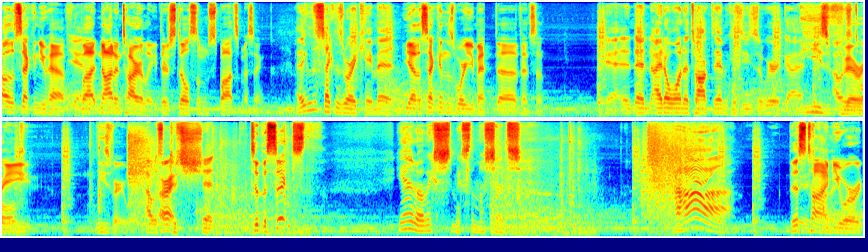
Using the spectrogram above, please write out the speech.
Oh, the second you have, Yeah. but not entirely. There's still some spots missing. I think the second is where I came in. Yeah, the second is where you met uh, Vincent. Yeah, and, and I don't want to talk to him because he's a weird guy. He's I was very, he's very weird. I was All right, just shit. to the sixth. Yeah, no, it makes makes the most sense. Haha! This time you were,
